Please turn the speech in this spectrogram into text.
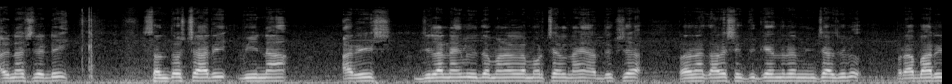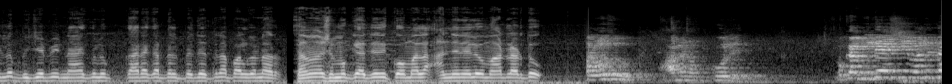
అవినాష్ రెడ్డి సంతోష్ చారి వీణా హరీష్ జిల్లా నాయకులు వివిధ మండలాల మోర్చాల నాయ అధ్యక్ష ప్రధాన కార్యశక్తి కేంద్రం ఇన్ఛార్జీలు ప్రభారీలు బీజేపీ నాయకులు కార్యకర్తలు పెద్ద ఎత్తున పాల్గొన్నారు. సమావేశం ముఖ్య అతిథి కోమల అంజనేయులు మాట్లాడుతూ రోజు ఒక విదేశీ వనిత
